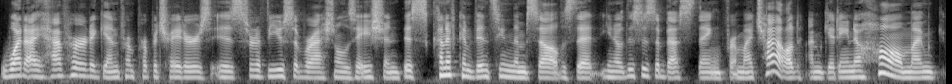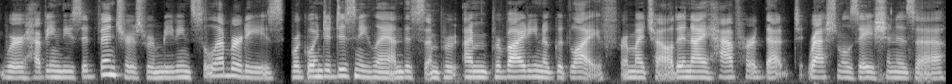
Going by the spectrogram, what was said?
what I have heard again from perpetrators is sort of the use of rationalization, this kind of convincing themselves that, you know, this is the best thing for my child. I'm getting a home. I'm we're having these adventures. We're meeting celebrities. We're going to Disneyland. This I'm, I'm providing a good life for my child. And I have heard that rationalization is a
